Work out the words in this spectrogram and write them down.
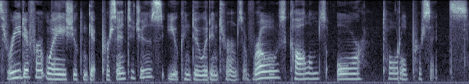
three different ways you can get percentages. You can do it in terms of rows, columns, or total percents.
